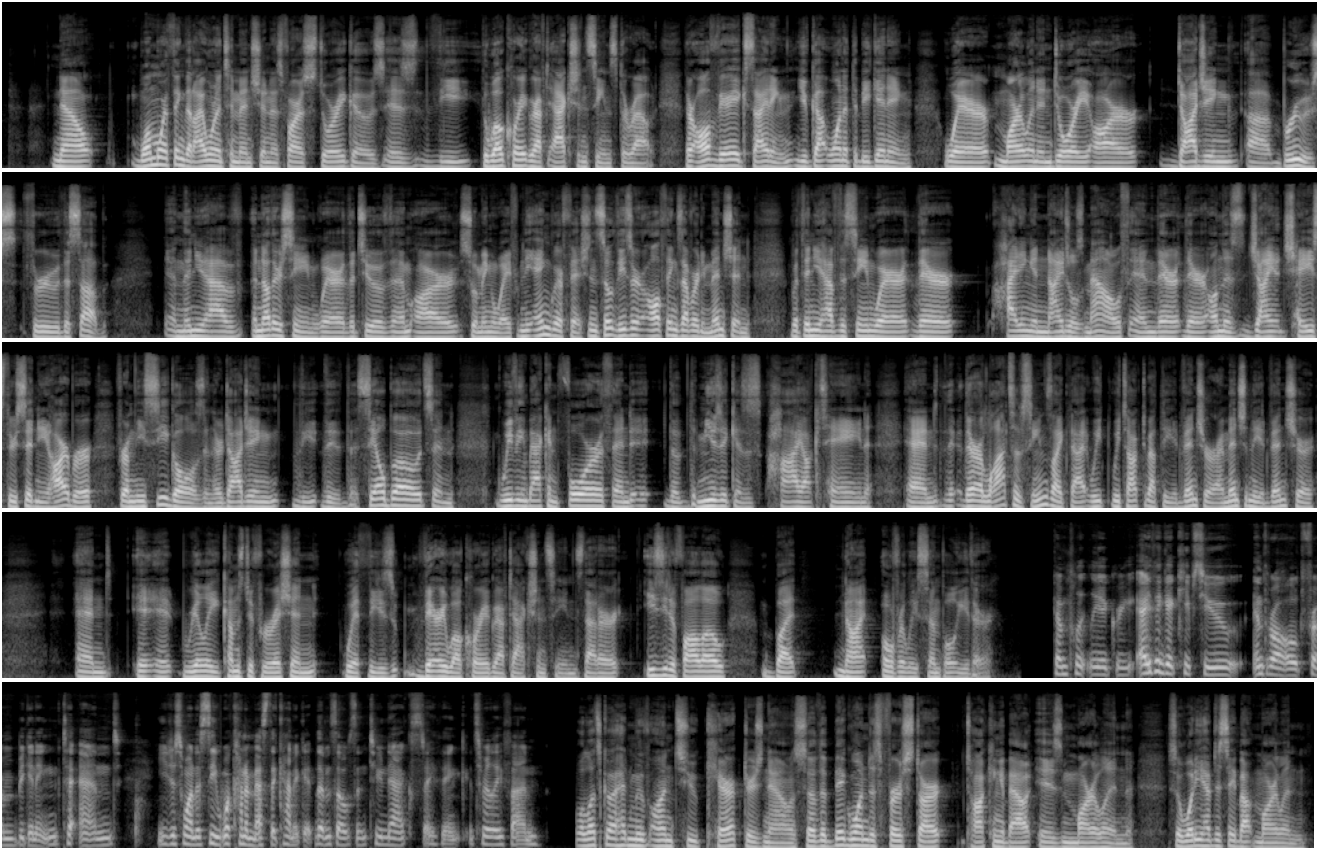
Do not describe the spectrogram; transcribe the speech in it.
now, one more thing that I wanted to mention as far as story goes is the the well choreographed action scenes throughout. They're all very exciting. You've got one at the beginning where Marlin and Dory are dodging uh, Bruce through the sub. And then you have another scene where the two of them are swimming away from the anglerfish. And so these are all things I've already mentioned. But then you have the scene where they're hiding in Nigel's mouth and they're they're on this giant chase through Sydney Harbor from these seagulls and they're dodging the, the, the sailboats and weaving back and forth and it, the the music is high octane and th- there are lots of scenes like that. We we talked about the adventure. I mentioned the adventure and it, it really comes to fruition with these very well choreographed action scenes that are easy to follow, but not overly simple either. Completely agree. I think it keeps you enthralled from beginning to end. You just want to see what kind of mess they kind of get themselves into next. I think it's really fun. Well, let's go ahead and move on to characters now. So, the big one to first start talking about is Marlin. So, what do you have to say about Marlin?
